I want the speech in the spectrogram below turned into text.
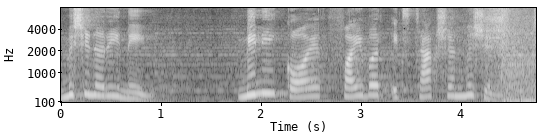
Missionary name mini coir fibre extraction mission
